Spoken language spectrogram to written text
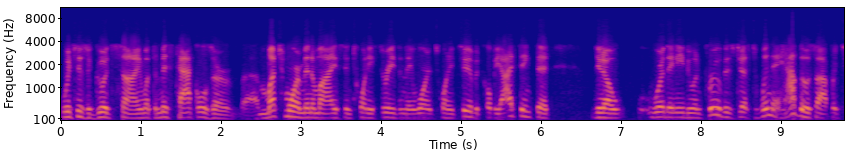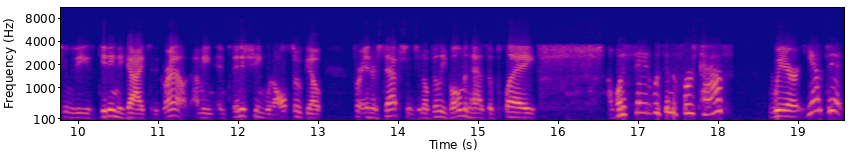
which is a good sign. What the missed tackles are uh, much more minimized in 23 than they were in 22. But Colby, I think that you know where they need to improve is just when they have those opportunities, getting the guy to the ground. I mean, and finishing would also go for interceptions. You know, Billy Bowman has a play. I want to say it was in the first half where he had a pick.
